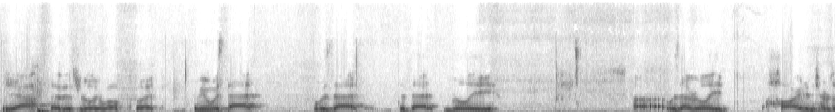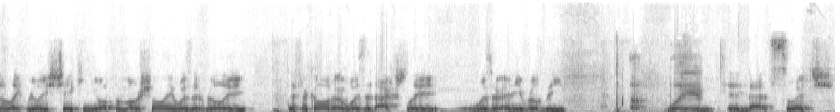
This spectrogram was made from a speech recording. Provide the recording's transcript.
yeah, that is really well put. I mean, was that was that did that really uh, was that really hard in terms of like really shaking you up emotionally? Was it really difficult, or was it actually was there any relief Uh, well, it, in, in that switch?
